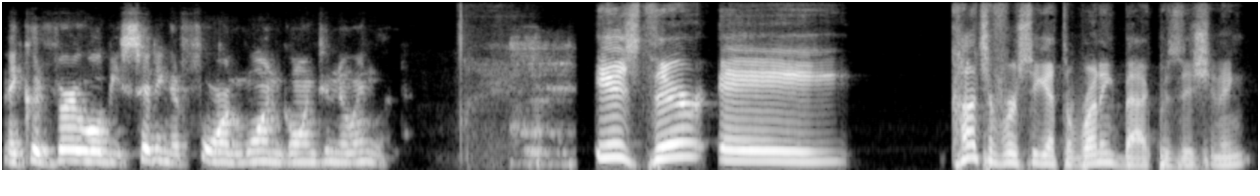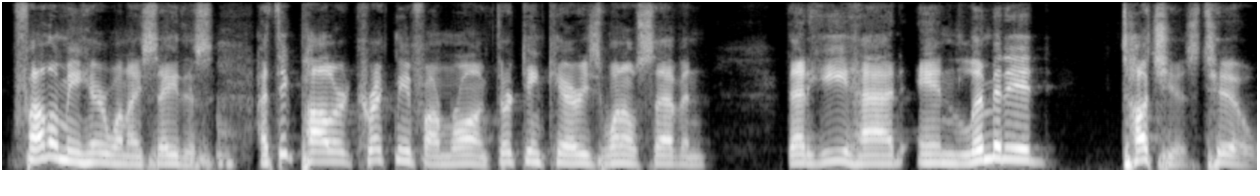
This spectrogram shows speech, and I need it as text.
They could very well be sitting at four and one going to New England. Is there a controversy at the running back positioning? Follow me here when I say this. I think Pollard, correct me if I'm wrong, 13 carries, 107 that he had in limited touches too.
